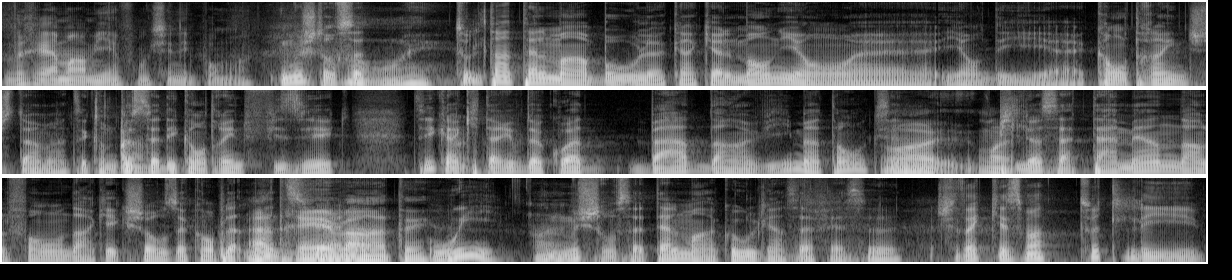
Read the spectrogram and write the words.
vraiment bien fonctionné pour moi. moi, je trouve ça Ah, ouais. tout le temps tellement beau là, quand que le monde ils ont, euh, ils ont des euh, contraintes justement. Tu sais, comme toi, Ah. c'était des contraintes physiques. Tu sais, quand Ouais. il t'arrive de quoi bad dans la vie, mettons. Ouais. Puis là, ça t'amène dans le fond dans quelque chose de complètement À te différent. réinventer. Oui. Ouais. Moi, je trouve ça tellement cool quand ça fait ça. Je dirais que quasiment toutes les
